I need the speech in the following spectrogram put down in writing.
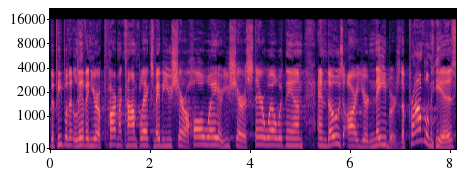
the people that live in your apartment complex. Maybe you share a hallway or you share a stairwell with them, and those are your neighbors. The problem is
